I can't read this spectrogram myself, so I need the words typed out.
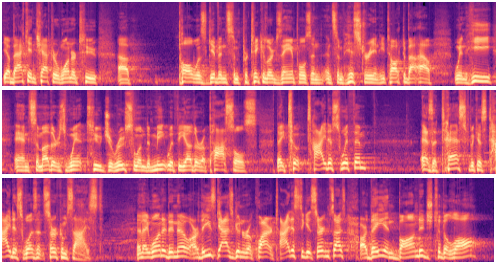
Yeah, back in chapter one or two, uh, Paul was given some particular examples and, and, some history, and he talked about how when he and some others went to Jerusalem to meet with the other apostles, they took Titus with them as a test because Titus wasn't circumcised. And they wanted to know are these guys going to require Titus to get circumcised? Are they in bondage to the law?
